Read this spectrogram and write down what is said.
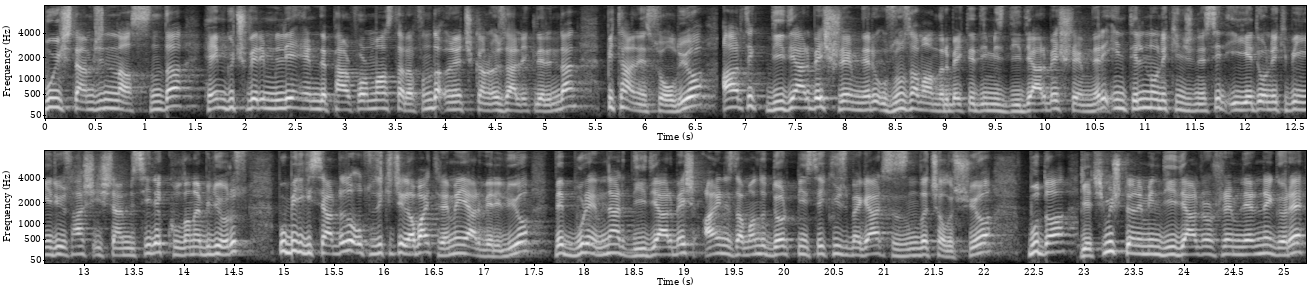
bu işlemcinin aslında hem güç verimliliği hem de performans tarafında öne çıkan özelliklerinden bir tanesi oluyor. Artık DDR5 RAM'leri uzun zamandır beklediğimiz DDR5 RAM'leri Intel'in 12. nesil i7 12700H işlemcisiyle kullanabiliyoruz. Bu bilgisayarda da 32 GB RAM'e yer veriliyor ve bu RAM'ler DDR5 aynı zamanda 4800 MHz hızında çalışıyor. Bu da geçmiş dönemin DDR4 RAM'lerine göre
